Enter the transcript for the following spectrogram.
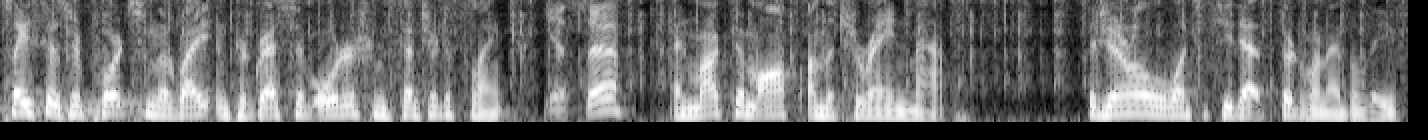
Place those reports from the right in progressive order from center to flank. Yes, sir. And mark them off on the terrain map. The general will want to see that third one, I believe.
